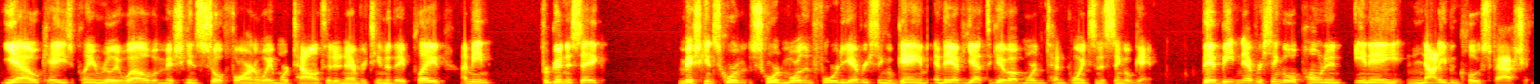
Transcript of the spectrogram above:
yeah, okay, he's playing really well, but Michigan's so far and away more talented in every team that they played. I mean, for goodness sake, Michigan scored scored more than 40 every single game, and they have yet to give up more than 10 points in a single game. They have beaten every single opponent in a not even close fashion.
